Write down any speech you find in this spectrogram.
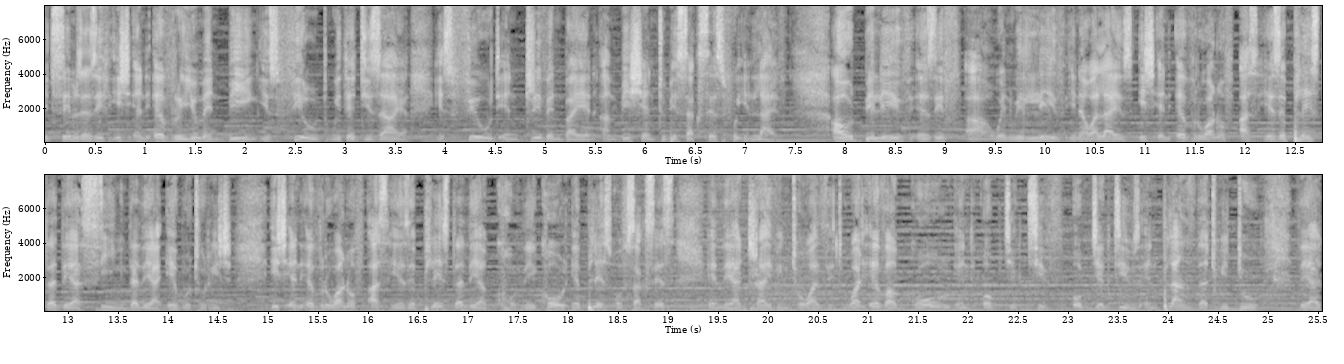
It seems as if each and every human being is filled with a desire, is filled and driven by an ambition to be successful in life. I would believe as if uh, when we live in our lives, each and every one of us has a place that they are seeing that they are able to reach. Each and every one of us has a place that they are they call a place of success, and they are driving towards it. Whatever goal and objective objectives and plans that we do, they are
